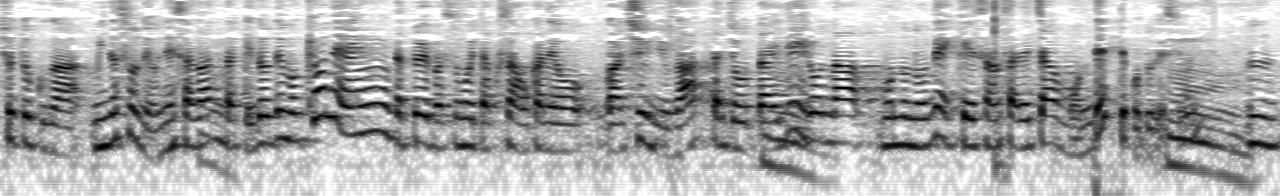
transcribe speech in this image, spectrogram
所得がみんなそうだよね下がったけど、でも去年例えばすごいたくさんお金をが収入があった状態でいろんなもののね計算されちゃうもんでってことですよね。うん。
